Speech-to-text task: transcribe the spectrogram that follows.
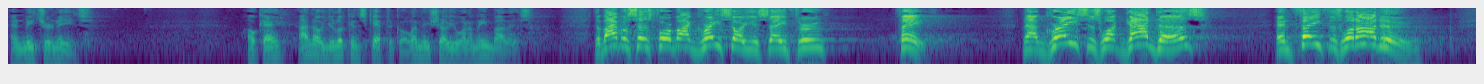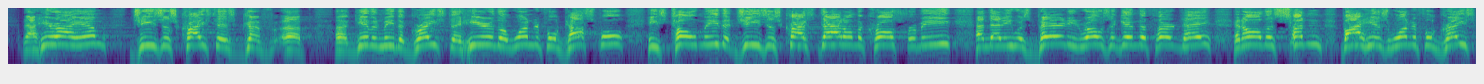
and meet your needs. Okay, I know you're looking skeptical. Let me show you what I mean by this. The Bible says, For by grace are you saved through faith. Now, grace is what God does, and faith is what I do. Now here I am. Jesus Christ has uh, uh, given me the grace to hear the wonderful gospel. He's told me that Jesus Christ died on the cross for me and that he was buried. He rose again the third day. And all of a sudden, by his wonderful grace,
